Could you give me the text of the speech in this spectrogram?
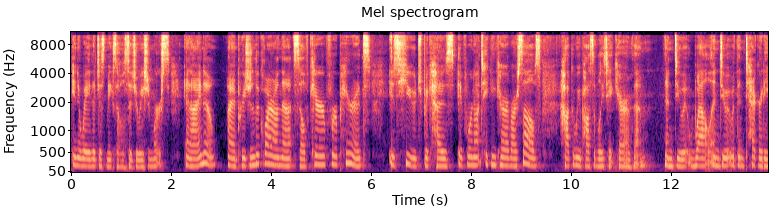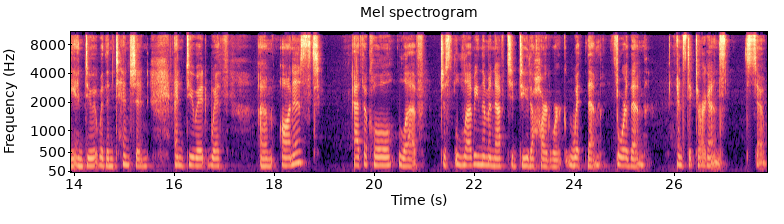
in a way that just makes the whole situation worse. And I know I am preaching to the choir on that. Self care for parents is huge because if we're not taking care of ourselves, how can we possibly take care of them? And do it well, and do it with integrity, and do it with intention, and do it with um, honest, ethical love. Just loving them enough to do the hard work with them, for them, and stick to our guns. So,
